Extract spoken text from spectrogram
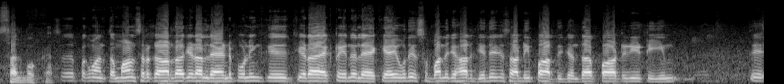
ਸਨਮੁਖ ਕਰ। ਭਗਵੰਤ ਮਾਨ ਸਰਕਾਰ ਦਾ ਜਿਹੜਾ ਲੈਂਡ ਪੋਲਿੰਗ ਜਿਹੜਾ ਐਕਟ ਇਹਨੇ ਲੈ ਕੇ ਆਏ, ਉਹਦੇ ਸਬੰਧ 'ਚ ਹਰ ਜਿਹਦੇ 'ਚ ਸਾਡੀ ਭਾਰਤੀ ਜਨਤਾ ਪਾਰਟੀ ਦੀ ਟੀਮ ਤੇ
